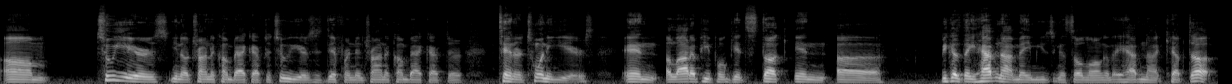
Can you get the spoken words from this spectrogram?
Um, two years, you know, trying to come back after two years is different than trying to come back after ten or twenty years. And a lot of people get stuck in uh, because they have not made music in so long and they have not kept up.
